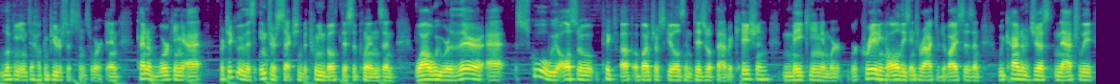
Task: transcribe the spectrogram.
looking into how computer systems work and kind of working at particularly this intersection between both disciplines. And while we were there at school, we also picked up a bunch of skills in digital fabrication, making, and we're, we're creating all these interactive devices. And we kind of just naturally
